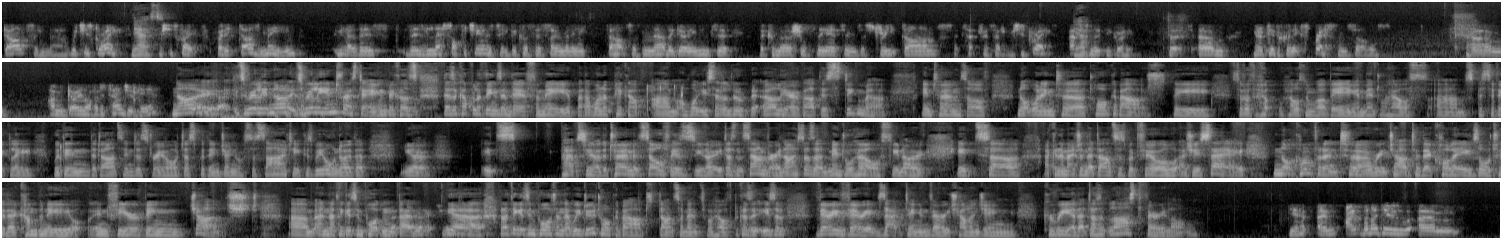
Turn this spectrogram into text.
dancing now, which is great. Yes, which is great. But it does mean, you know, there's there's less opportunity because there's so many dancers. Now they're going into the commercial theatre, into street dance, etc., etc., which is great. Absolutely yeah. great. That um, you know people can express themselves. Um, I'm going off at a tangent here. No, it's really no, it's really interesting because there's a couple of things in there for me, but I want to pick up um, on what you said a little bit earlier about this stigma in terms of not wanting to talk about the sort of health and well-being and mental health um, specifically within the dance industry or just within general society because we all know that you know it's perhaps you know the term itself is you know it doesn't sound very nice does it? Mental health you know. It's uh, i can imagine that dancers would feel as you say not confident to reach out to their colleagues or to their company in fear of being judged. Um, and i think it's important That's that correct, yeah. yeah and i think it's important that we do talk about dancer mental health because it is a very very exacting and very challenging career that doesn't last very long yeah, um, I, when I do um,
